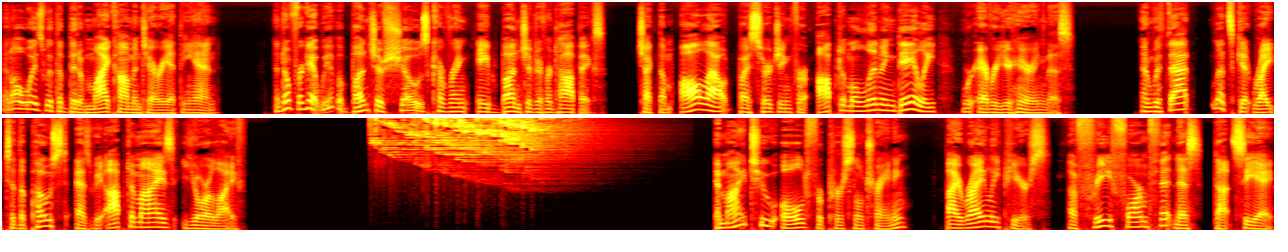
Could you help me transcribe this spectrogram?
and always with a bit of my commentary at the end. And don't forget, we have a bunch of shows covering a bunch of different topics. Check them all out by searching for Optimal Living Daily wherever you're hearing this. And with that, let's get right to the post as we optimize your life. Am I Too Old for Personal Training? by Riley Pearce of freeformfitness.ca.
